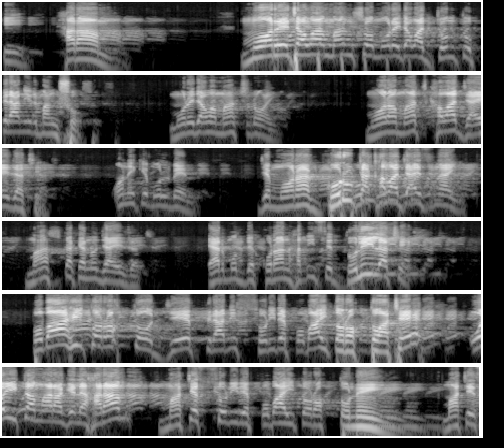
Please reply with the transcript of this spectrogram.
কি? হারাম। মরে যাওয়া মাংস, মরে যাওয়া জন্তু, প্রাণীর মাংস। মরে যাওয়া মাছ নয়। মরা মাছ খাওয়া জায়েজ আছে। অনেকে বলবেন যে মরা গরুটা খাওয়া জায়েজ নাই, মাছটা কেন জায়েজ আছে? এর মধ্যে কোরআন হাদিসের দলিল আছে। প্রবাহিত রক্ত, যে প্রাণীর শরীরে প্রবাহিত রক্ত আছে, ওইটা মারা গেলে হারাম, মাছের শরীরে প্রবাহিত রক্ত নেই। মাছের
